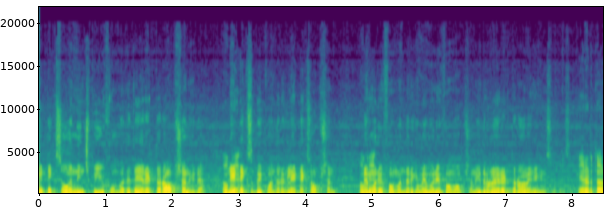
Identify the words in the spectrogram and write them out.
latex one inch P U foam ಬರುತ್ತೆ. ಎರಡು ತರ ಆಪ್ಷನ್ ಇದೆ. ಲೇಟೆಕ್ಸ್ ಬೇಕು ಅಂದ್ರೆ ಲೇಟೆಕ್ಸ್ ಆಪ್ಷನ್ ಮೆಮೊರಿ ಫೋಮ್ ಅಂದ್ರೆ ಮೆಮೊರಿ ಫೋಮ್ ಆಪ್ಷನ್ ಇದರಲ್ಲೂ ಎರಡು ಥರ ವೇರಿಯಂಟ್ಸ್ ಇದೆ ಎರಡು ಥರ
